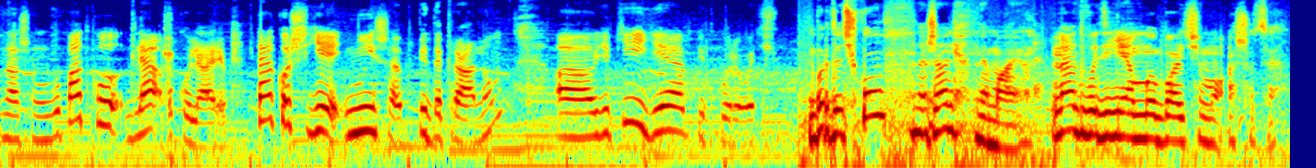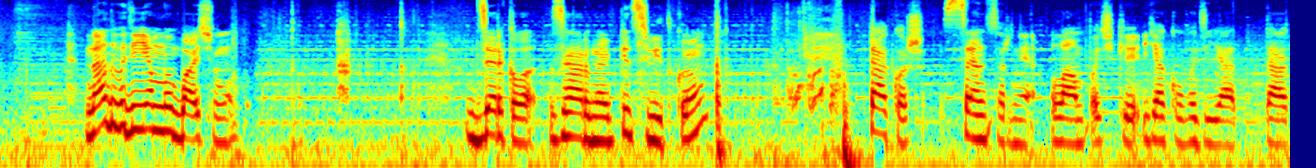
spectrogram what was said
в нашому випадку, для окулярів. Також є ніша під екраном, е, в якій є підкурювач. Бардачку, на жаль, немає. Над водієм ми бачимо. А що це? Над водієм ми бачимо дзеркало з гарною підсвіткою. Також сенсорні лампочки як у водія, так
